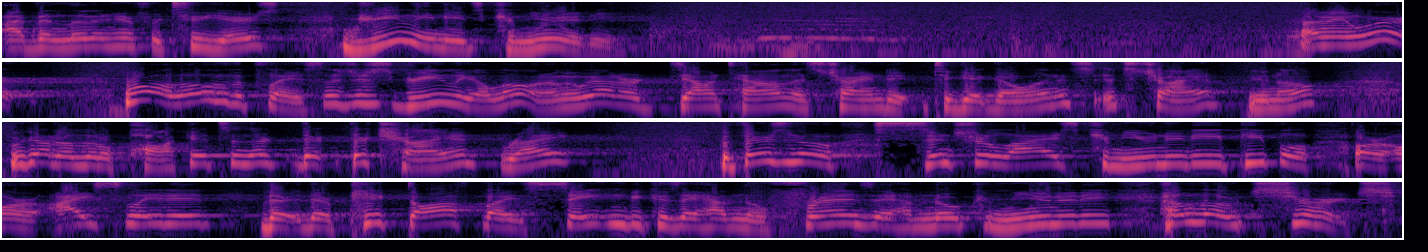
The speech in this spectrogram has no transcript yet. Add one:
I've been living here for two years? Greeley needs community. I mean, we're we're all over the place. There's just Greeley alone. I mean, we got our downtown that's trying to, to get going. It's it's trying, you know. We got our little pockets, and they're they're, they're trying, right? But there's no centralized community. People are, are isolated. They're, they're picked off by Satan because they have no friends, they have no community. Hello, church.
